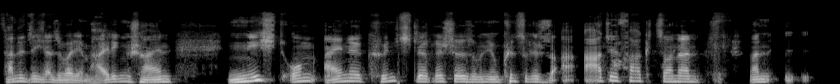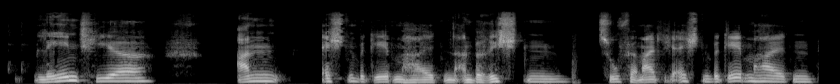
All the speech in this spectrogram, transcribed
Es handelt sich also bei dem Heiligenschein nicht um eine künstlerische, um ein künstlerisches Artefakt, sondern man lehnt hier an echten Begebenheiten, an Berichten zu vermeintlich echten Begebenheiten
